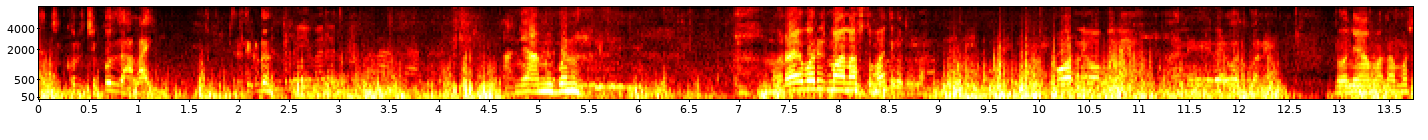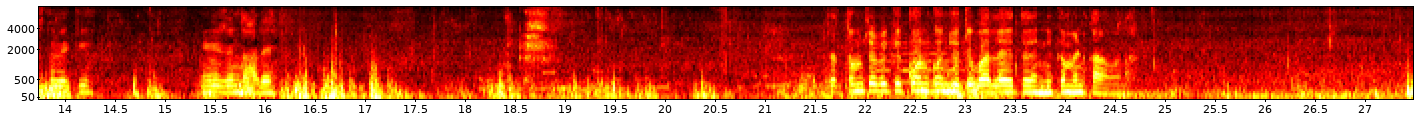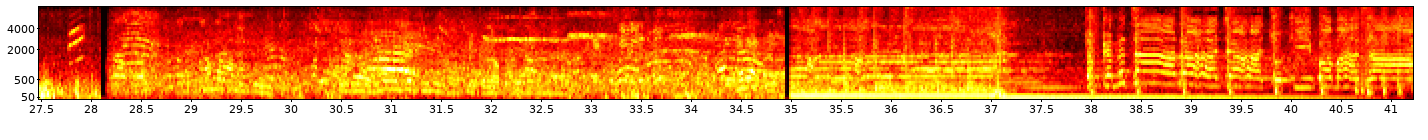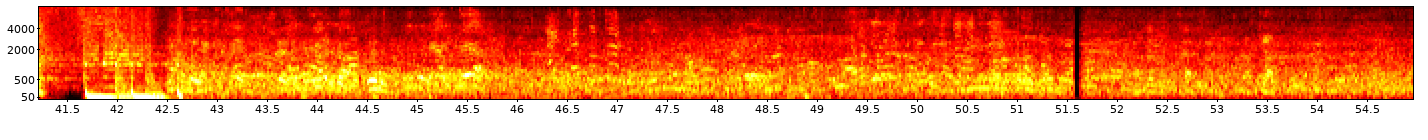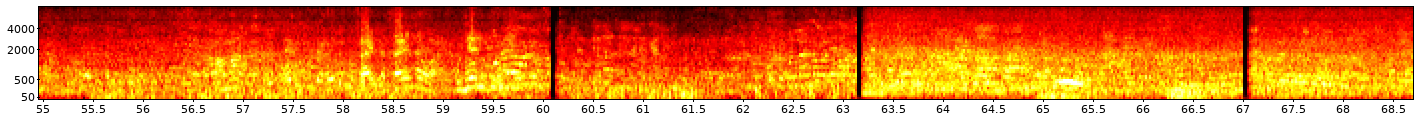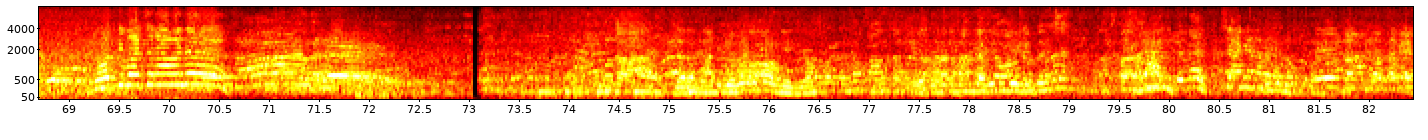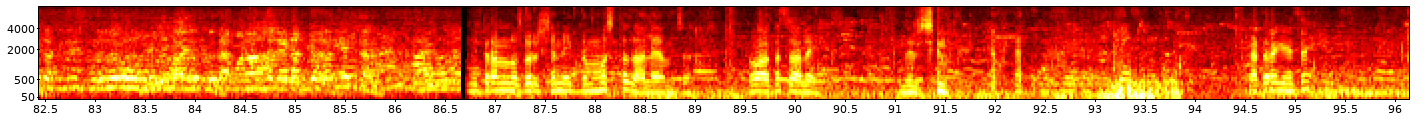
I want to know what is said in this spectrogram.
चिकूल चिकुल चिकुल झालाय. चल तिकडून. आणि आम्ही पण रविवारीच मान असतो माहिती का तुला? पौर्णिमा पण आहे आणि रविवार पण आहे. दोन्ही आम्हाला मस्तपैकी नियोजन झाले. तर तुमच्यापैकी कोण कोण ज्योतिबाला येतं यांनी कमेंट करा मला. किती लोकांचं दख्खनचा जरा ज्योतिबा माझा ज्योतिबाच्या नावानं मित्रांनो दर्शन एकदम मस्त झालंय आमचं. बघा कसं झालंय. दर्शन. कातरा घ्यायचंय?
